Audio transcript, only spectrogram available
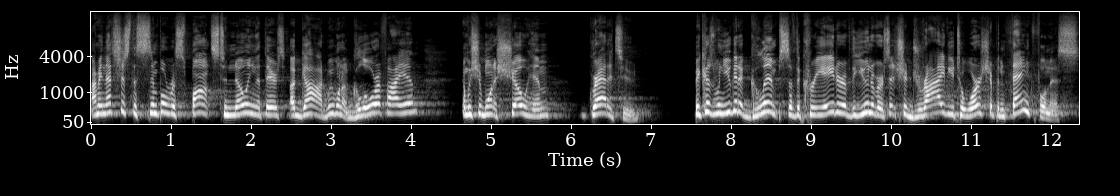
I mean, that's just the simple response to knowing that there's a God. We want to glorify him and we should want to show him gratitude. Because when you get a glimpse of the creator of the universe, it should drive you to worship and thankfulness.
